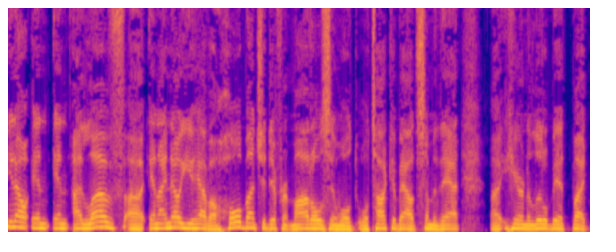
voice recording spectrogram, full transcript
You know, and and I love, uh, and I know you have a whole bunch of different models, and we'll we'll talk about some of that uh, here in a little bit. But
